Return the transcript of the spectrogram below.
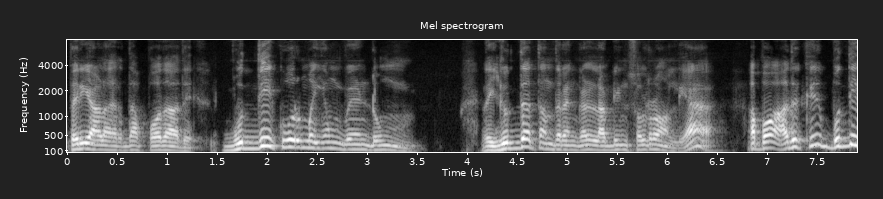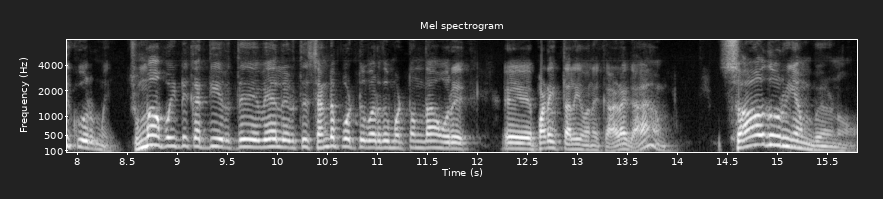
பெரிய ஆளாக இருந்தால் போதாது. புத்தி கூர்மையும் வேண்டும். இந்த யுத்த தந்திரங்கள் அப்படின்னு சொல்கிறோம் இல்லையா? அப்போது அதுக்கு புத்தி கூர்மை. சும்மா போயிட்டு கத்தி எடுத்து வேல் எடுத்து சண்டை போட்டு வர்றது மட்டும்தான் ஒரு படைத்தலைவனுக்கு அழகா? சாதுரியம் வேணும்.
